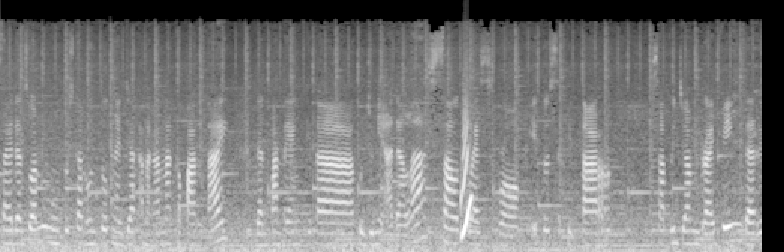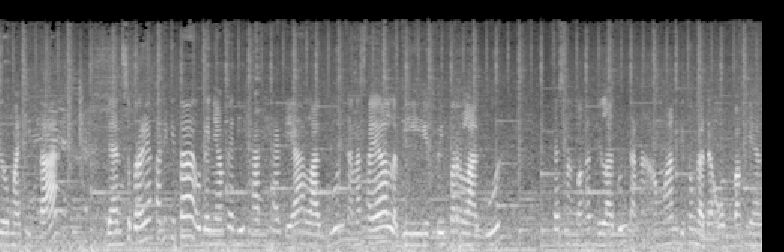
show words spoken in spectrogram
saya dan suami memutuskan untuk ngajak anak-anak ke pantai dan pantai yang kita kunjungi adalah Southwest Rock. Itu sekitar satu jam driving dari rumah kita. Dan sebenarnya tadi kita udah nyampe di Head Head ya Lagun karena saya lebih prefer Lagun. Saya senang banget di Lagun karena aman gitu nggak ada ombak yang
